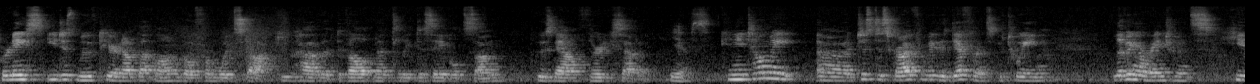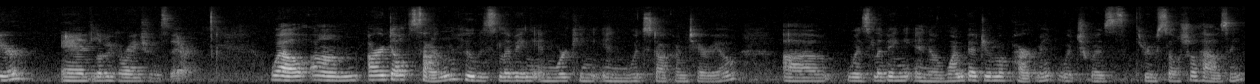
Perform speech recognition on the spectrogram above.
Bernice, you just moved here not that long ago from Woodstock. You have a developmentally disabled son who's now 37. Yes. Can you tell me, uh, just describe for me the difference between living arrangements here and living arrangements there? Well, um, our adult son, who was living and working in Woodstock, Ontario, uh, was living in a one-bedroom apartment, which was through social housing,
